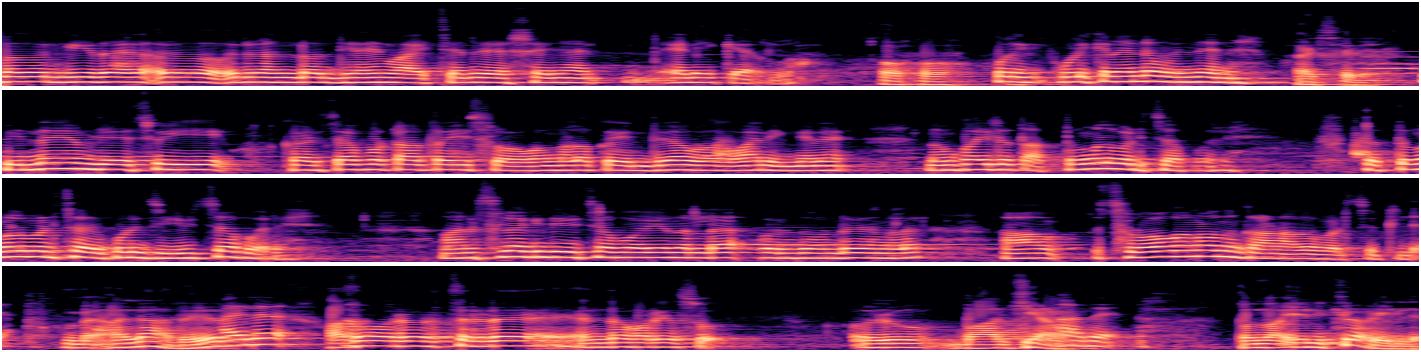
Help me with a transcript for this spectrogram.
ഭഗവത്ഗീത ഒരു രണ്ടോ അധ്യായം വായിച്ചതിന് ശേഷം ഞാൻ എണീക്കാറുള്ളൂ. കുളി കുളിക്കുന്നതിന്റെ മുന്നേ പിന്നെ ഞാൻ വിചാരിച്ചു ഈ കഴിച്ചാൽ പൊട്ടാത്ത ഈ ശ്ലോകങ്ങളൊക്കെ എന്തിനാ ഭഗവാൻ ഇങ്ങനെ നമുക്കതിന്റെ തത്വങ്ങൾ പഠിച്ചാൽ പോരെ? തത്വങ്ങൾ പഠിച്ചാൽ അതിൽ കൂടെ ജീവിച്ചാൽ പോരെ? മനസ്സിലാക്കി ജീവിച്ചാൽ പോരെ എന്നുള്ള ഒരു ഇതുകൊണ്ട് ഞങ്ങൾ ആ ശ്ലോകങ്ങളൊന്നും കാണാതെ പഠിച്ചിട്ടില്ല. അല്ല അത് അതിൽ അത് ഓരോരുത്തരുടെ എന്താ പറയുക ഒരു ഭാഗ്യമാണ് അതെ. ഇപ്പം എനിക്കും അറിയില്ല.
